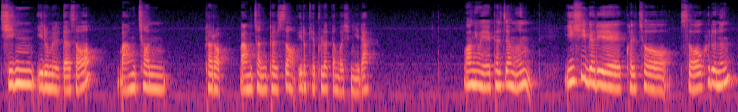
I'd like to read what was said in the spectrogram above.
진 이름을 따서 망천별업 망천별서 이렇게 불렀던 것입니다. 왕유의 별장은 20여리에 걸쳐서 흐르는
